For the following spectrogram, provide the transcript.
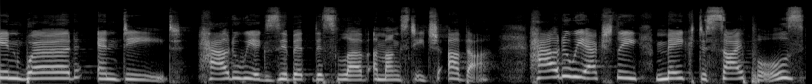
in word and deed. How do we exhibit this love amongst each other? How do we actually make disciples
